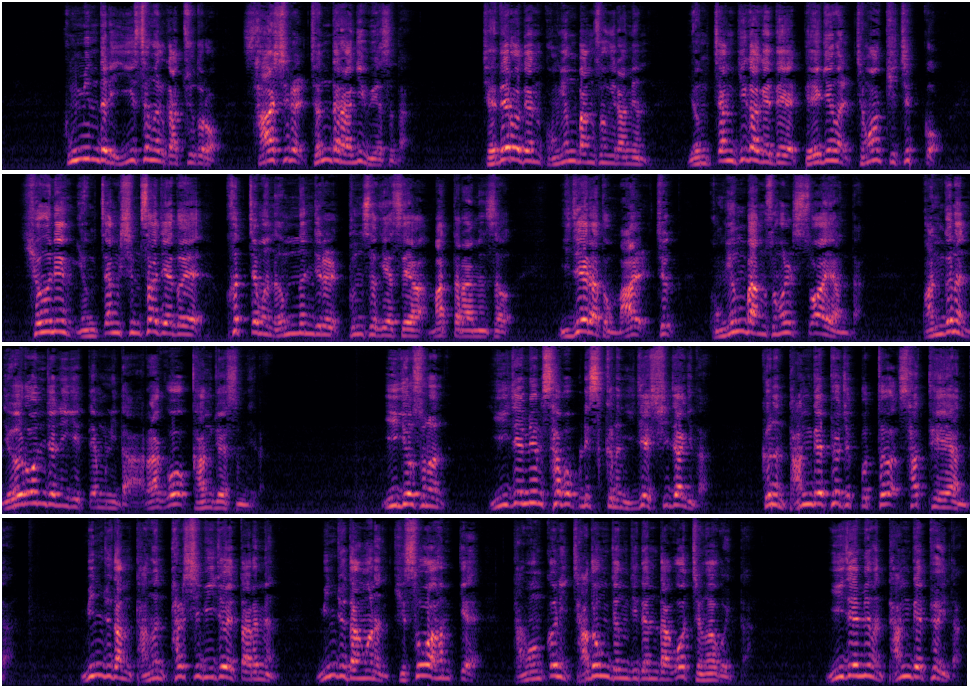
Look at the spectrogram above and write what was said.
국민들이 이성을 갖추도록 사실을 전달하기 위해서다. 제대로 된 공영방송이라면 영장 기각에 대해 배경을 정확히 짚고 현행 영장심사제도에 허점은 없는지를 분석했어야 맞다라면서 이제라도 말, 즉 공영방송을 쏘아야 한다. 관건은 여론전이기 때문이다 라고 강조했습니다. 이 교수는 이재명 사법 리스크는 이제 시작이다. 그는 당대표직부터 사퇴해야 한다. 민주당 당헌 82조에 따르면 민주당원은 기소와 함께 당원권이 자동 정지된다고 정하고 있다. 이재명은 당대표이다.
